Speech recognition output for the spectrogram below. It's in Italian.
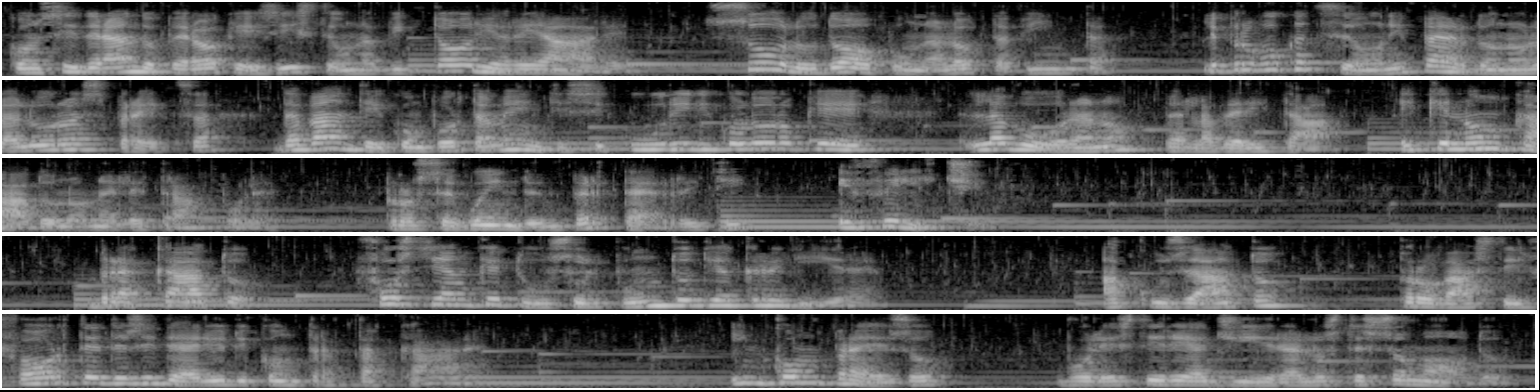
Considerando però che esiste una vittoria reale solo dopo una lotta vinta, le provocazioni perdono la loro asprezza davanti ai comportamenti sicuri di coloro che lavorano per la verità e che non cadono nelle trappole, proseguendo imperterriti e felici. Braccato, fosti anche tu sul punto di aggredire. Accusato, provasti il forte desiderio di contrattaccare. Incompreso, volesti reagire allo stesso modo.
